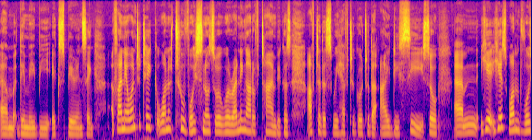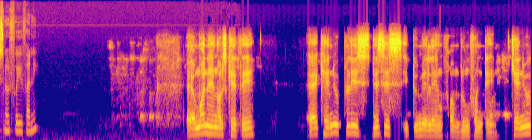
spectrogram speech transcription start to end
um, they may be experiencing. Uh, Fanie, I want to take one or two voice notes. We're, we're running out of time because after this we have to go to the IDC. So um, here, here's one voice note for you, Fanie. Uh, morning, Oskete. Uh, can you please, this is Itumeleng from Bloemfontein. Can you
